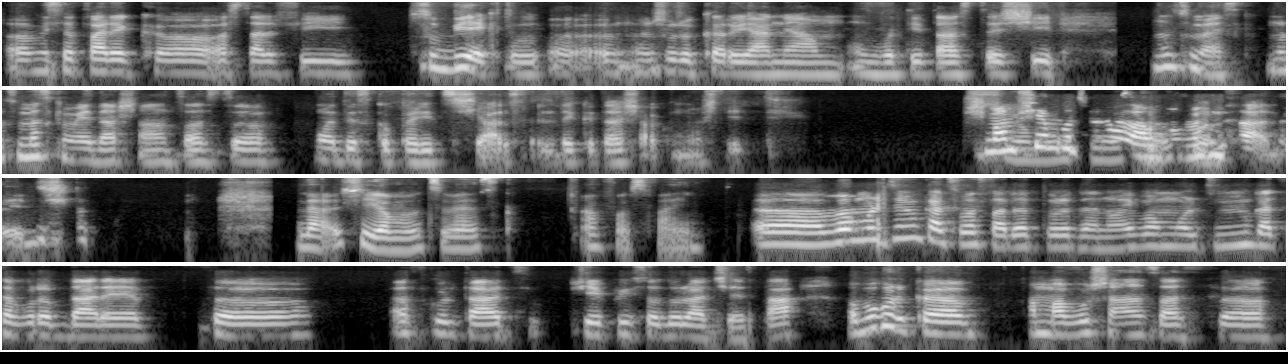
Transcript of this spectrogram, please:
Uh, mi se pare că ăsta ar fi subiectul în jurul căruia ne-am învârtit astăzi și mulțumesc. Mulțumesc că mi-ai dat șansa să mă descoperiți și altfel decât așa cum o știți. Și m-am și emoționat la un moment dat, deci. Da, și eu mulțumesc. A fost fain. Uh, vă mulțumim că ați fost alături de noi, vă mulțumim că ați avut răbdare să ascultați și episodul acesta. Mă bucur că am avut șansa să uh,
